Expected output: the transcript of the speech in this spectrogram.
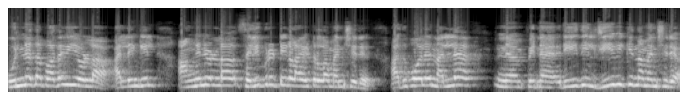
ഉന്നത പദവിയുള്ള അല്ലെങ്കിൽ അങ്ങനെയുള്ള സെലിബ്രിറ്റികളായിട്ടുള്ള മനുഷ്യര് അതുപോലെ നല്ല പിന്നെ രീതിയിൽ ജീവിക്കുന്ന മനുഷ്യര്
